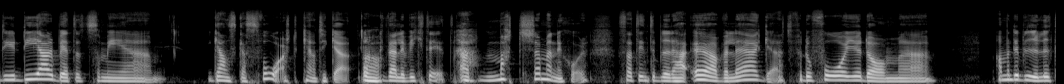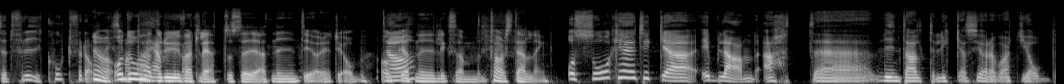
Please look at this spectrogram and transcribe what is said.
det, är det arbetet som är ganska svårt kan jag tycka. Och Ja. väldigt viktigt. Att matcha människor. Så att det inte blir det här överläget. För då får ju de... eh, Ja, men det blir ju lite ett frikort för dem. Ja, liksom, och då hade det ju varit lätt att säga att ni inte gör ert jobb. Och Ja. att ni liksom tar ställning. Och så kan jag tycka ibland att eh, vi inte alltid lyckas göra vårt jobb.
